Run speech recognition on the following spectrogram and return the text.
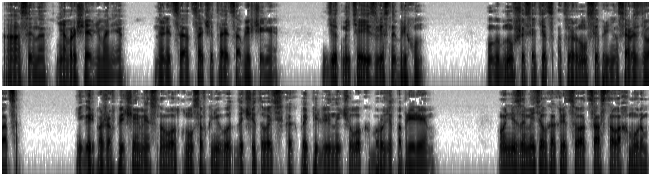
«А, сына, не обращай внимания». На лице отца читается облегчение. Дед Митяй известный брехун. Улыбнувшись, отец отвернулся и принялся раздеваться. Игорь, пожав плечами, снова уткнулся в книгу дочитывать, как Пеппи длинный чулок бродит по прериям. Он не заметил, как лицо отца стало хмурым.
